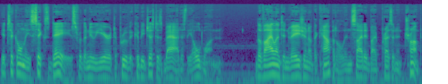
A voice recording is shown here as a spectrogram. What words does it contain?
it took only six days for the new year to prove it could be just as bad as the old one. The violent invasion of the Capitol, incited by President Trump,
